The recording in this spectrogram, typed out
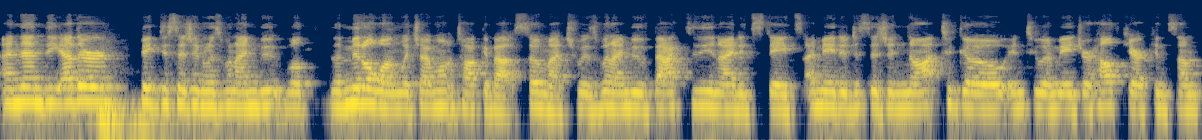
And then the other big decision was when i moved well the middle one which i won't talk about so much was when i moved back to the united states i made a decision not to go into a major healthcare consum-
